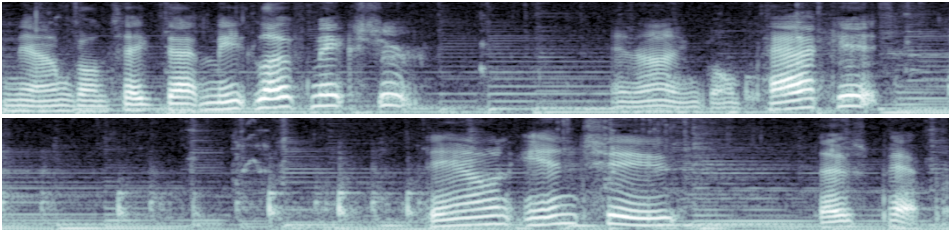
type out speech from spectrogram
now I'm going to take that meatloaf mixture and I'm going to pack it down into those peppers.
